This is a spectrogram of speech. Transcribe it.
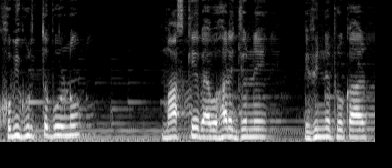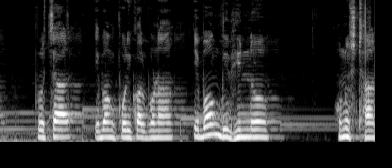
খুবই গুরুত্বপূর্ণ। মাস্কের ব্যবহারের জন্য বিভিন্ন প্রকার প্রচার এবং পরিকল্পনা এবং বিভিন্ন অনুষ্ঠান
